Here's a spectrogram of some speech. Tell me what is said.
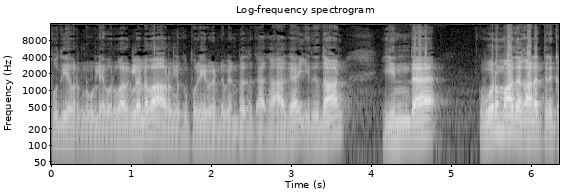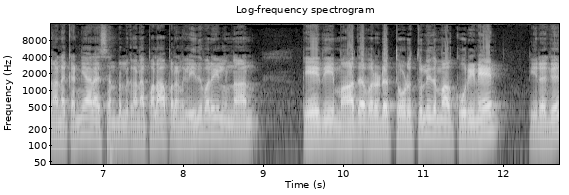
புதியவர்கள் உள்ளே வருவார்கள் அல்லவா? அவர்களுக்கு புரிய வேண்டும் என்பதற்காக. ஆக இதுதான் இந்த ஒரு மாத காலத்திற்கான கன்னியாராசி அன்பர்களுக்கான பலாபலன்கள். இதுவரையில் நான் தேதி மாத வருடத்தோடு துல்லிதமாக கூறினேன். பிறகு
